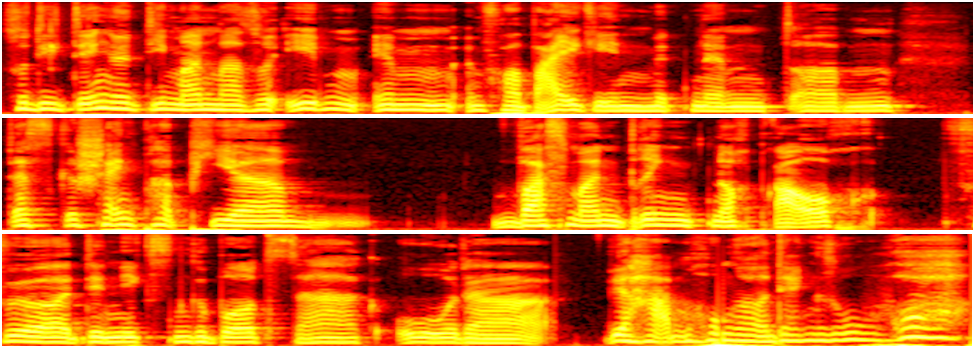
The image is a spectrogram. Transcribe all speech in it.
so die Dinge, die man mal so eben im, im Vorbeigehen mitnimmt, ähm, das Geschenkpapier, was man dringend noch braucht für den nächsten Geburtstag oder wir haben Hunger und denken so, wow,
